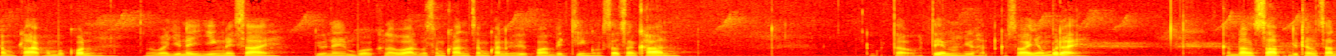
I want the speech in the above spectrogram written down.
คำพลาของบุคคลว่าอยู่ในยิ่งในไส้อยู่ในบวกคารวะว่าสำคัญสำคัญก็คือความเป็นจริงของสัตว์สังขารถูกเต่าเต็มยู่หัดกระซอยยังบ่ได้กำลังซับอยู่ทั้งสัน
